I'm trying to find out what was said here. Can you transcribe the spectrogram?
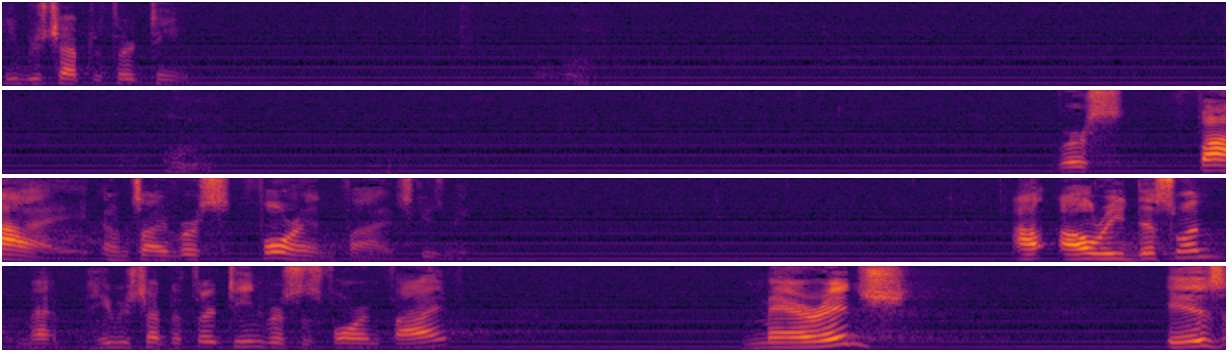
Hebrews chapter 13. Verse 5, I'm sorry, verse 4 and 5, excuse me. I'll, I'll read this one Hebrews chapter 13, verses 4 and 5. Marriage is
